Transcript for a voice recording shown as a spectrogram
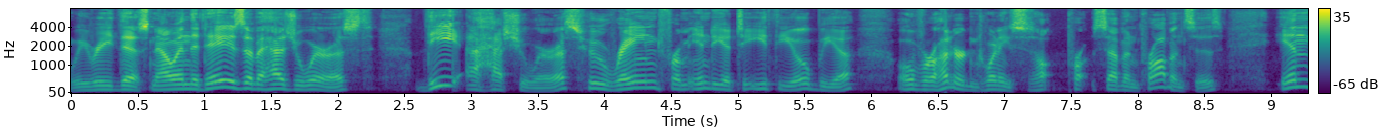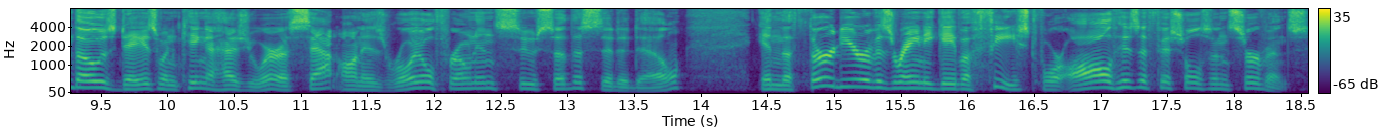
We read this Now, in the days of Ahasuerus, the Ahasuerus, who reigned from India to Ethiopia over 127 provinces, in those days when King Ahasuerus sat on his royal throne in Susa, the citadel, in the third year of his reign, he gave a feast for all his officials and servants.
